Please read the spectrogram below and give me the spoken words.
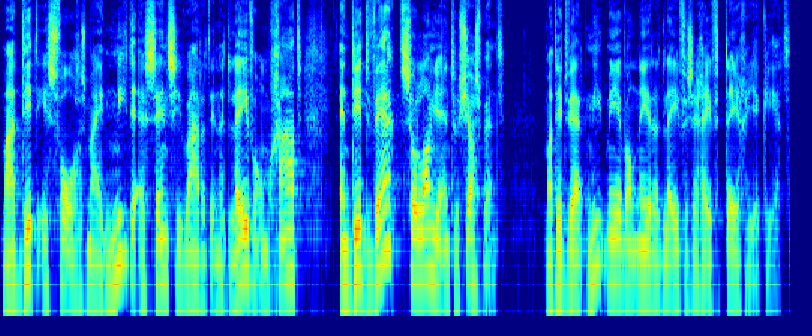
Maar dit is volgens mij niet de essentie waar het in het leven om gaat. En dit werkt zolang je enthousiast bent. Maar dit werkt niet meer wanneer het leven zich even tegen je keert.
